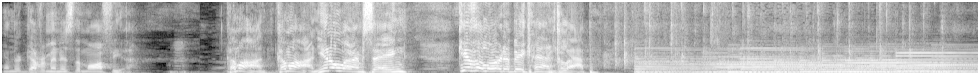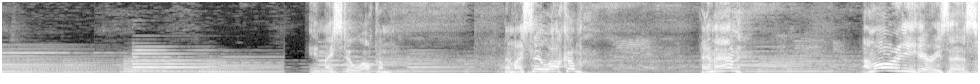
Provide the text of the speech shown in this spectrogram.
and their government is the mafia. Come on, come on. You know what I'm saying? Give the Lord a big hand clap. Am I still welcome? Am I still welcome? Amen? I'm already here, he says.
